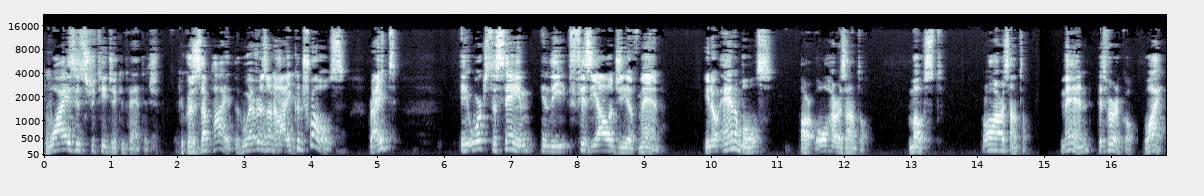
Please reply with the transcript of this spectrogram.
Why is it strategic advantage? Because it's up high. Whoever's on high controls, right? It works the same in the physiology of man. You know, animals are all horizontal. Most. We're all horizontal. Man is vertical. Why?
